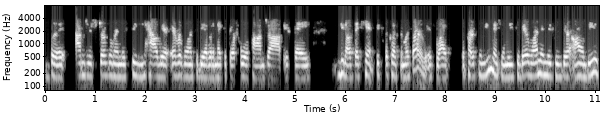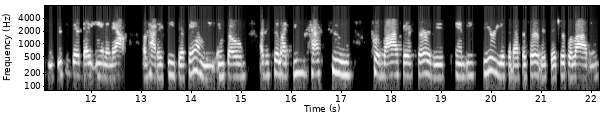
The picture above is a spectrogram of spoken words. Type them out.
but I'm just struggling to see how they're ever going to be able to make it their full time job if they, you know, if they can't fix the customer service. Like the person you mentioned, Lisa, they're running this is their own business. This is their day in and out of how they feed their family. And so I just feel like you have to provide their service and be serious about the service that you're providing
